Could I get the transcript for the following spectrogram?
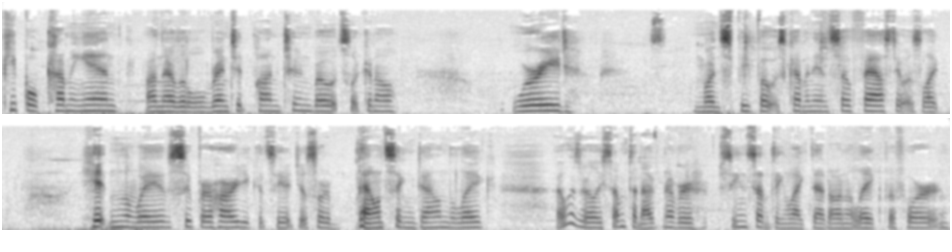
people coming in on their little rented pontoon boats, looking all worried. One speedboat was coming in so fast it was like hitting the waves super hard. You could see it just sort of bouncing down the lake. That was really something. I've never seen something like that on a lake before. And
